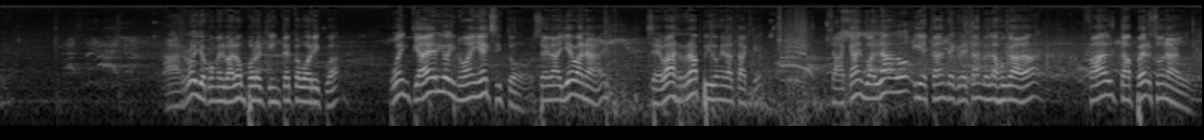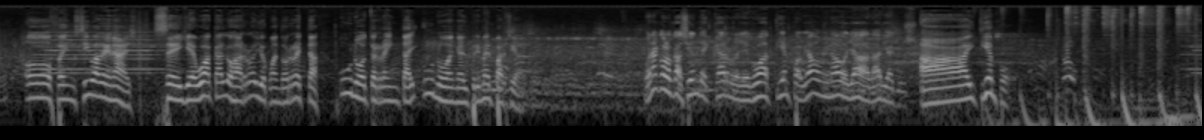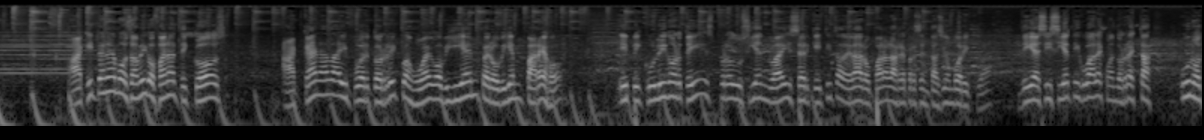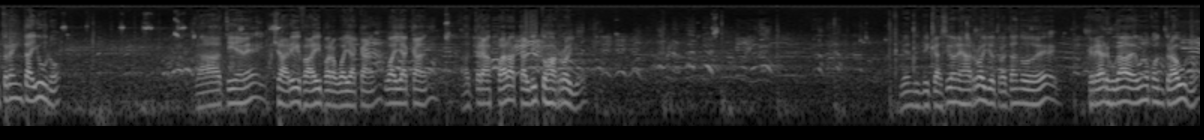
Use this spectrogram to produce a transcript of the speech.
Arroyo con el balón por el quinteto boricua. Puente aéreo y no hay éxito. Se la lleva Nash. Se va rápido en el ataque. Sacando al lado y están decretando en la jugada. Falta personal. Ofensiva de Nash. Se llevó a Carlos Arroyo cuando resta 1.31 en el primer parcial. Buena colocación de Carlos, llegó a tiempo, había dominado ya al área Ayuso. Hay tiempo. Aquí tenemos, amigos fanáticos, a Canadá y Puerto Rico en juego bien, pero bien parejo. Y Piculín Ortiz produciendo ahí cerquitita del aro para la representación boricua. 17 iguales cuando resta 1.31. La tiene Sharif ahí para Guayacán. Guayacán atrás para Carlitos Arroyo. Viendo indicaciones Arroyo tratando de crear jugada de uno contra uno.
